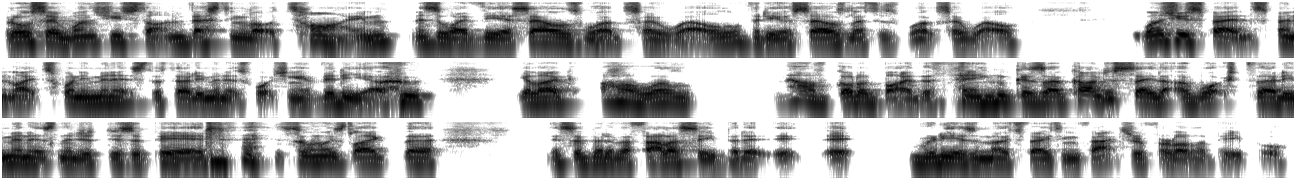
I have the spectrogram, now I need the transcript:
But also, once you start investing a lot of time, this is why VSLs work so well, video sales letters work so well. Once you've spent, spent like 20 minutes to 30 minutes watching a video, you're like, oh, well, now I've got to buy the thing because I can't just say that I watched 30 minutes and then just disappeared. it's almost like the, it's a bit of a fallacy, but it, it, it really is a motivating factor for a lot of people.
